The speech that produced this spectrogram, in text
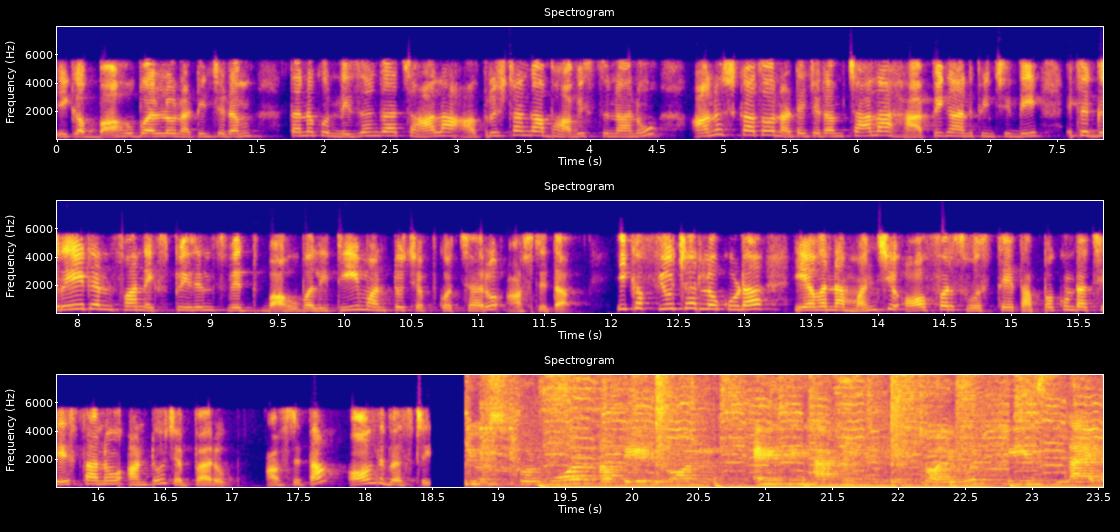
ఇక బాహుబలిలో నటించడం తనకు నిజంగా చాలా అదృష్టంగా భావిస్తున్నాను. అనుష్కతో నటించడం చాలా హ్యాపీగా అనిపించింది. It's a great and fun experience with Baahubali team అంటూ చెప్పుకొచ్చారు ఆశ్రిత. ఇక ఫ్యూచర్లో కూడా ఏమన్నా మంచి ఆఫర్స్ వస్తే తప్పకుండా చేస్తాను అంటూ చెప్పారు Ashritha. All the best. For more updates on anything happening Tollywood, please like,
